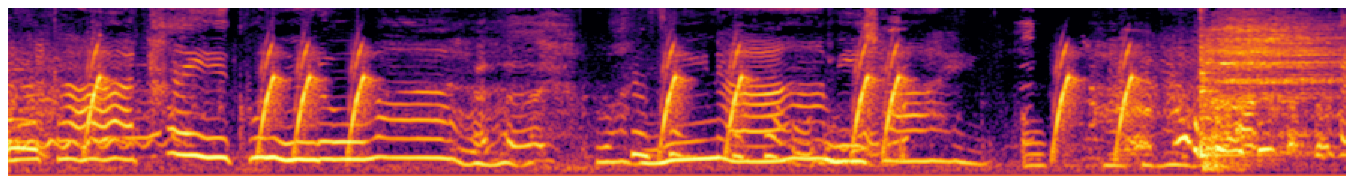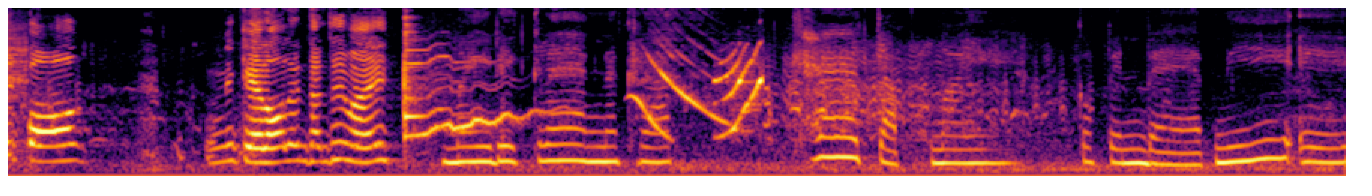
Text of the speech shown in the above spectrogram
ประกาศให้คุณรู้ว่า วันนี้นะมีชายอกหักไอ้ปอง นี่แกล้อเล่นฉันใช่ไหม ไม่ได้แกล้งนะครับ แค่จับไม้ก็เป็นแบบนี้เอง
